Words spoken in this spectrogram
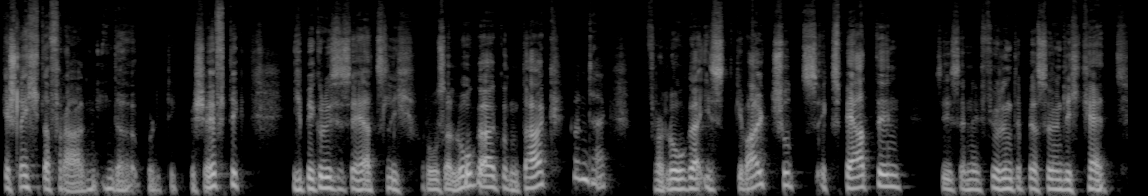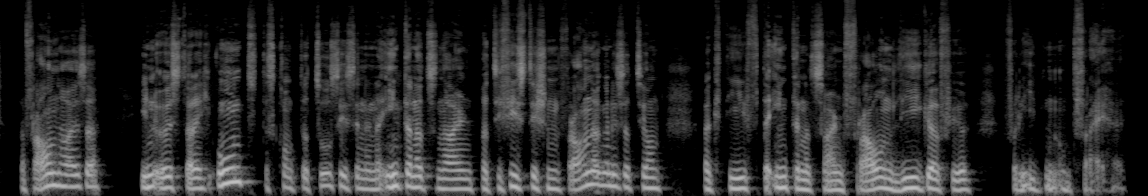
Geschlechterfragen in der Politik beschäftigt. Ich begrüße sehr herzlich Rosa Loga. Guten Tag. Guten Tag. Frau Loga ist Gewaltschutzexpertin. Sie ist eine führende Persönlichkeit der Frauenhäuser in Österreich und, das kommt dazu, sie ist in einer internationalen pazifistischen Frauenorganisation aktiv, der Internationalen Frauenliga für Frieden und Freiheit.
